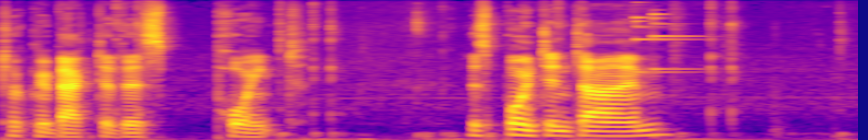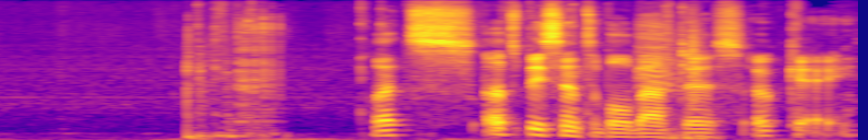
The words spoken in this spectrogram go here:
took me back to this point. This point in time. Let's let's be sensible about this. Okay.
